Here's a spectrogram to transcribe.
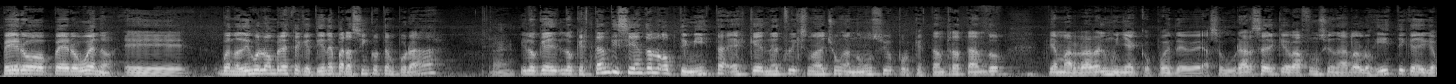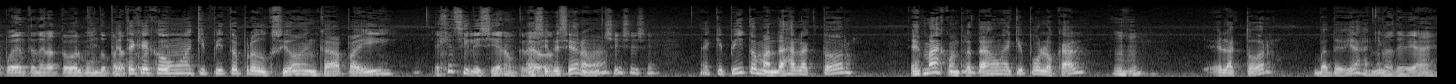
Pero, pero bueno, eh, bueno, dijo el hombre este que tiene para cinco temporadas. Eh. Y lo que, lo que están diciendo los optimistas es que Netflix no ha hecho un anuncio porque están tratando de amarrar al muñeco, pues de asegurarse de que va a funcionar la logística y que pueden tener a todo el mundo para Fíjate que con tiempo. un equipito de producción en cada país, Es que sí lo hicieron, creo. así lo hicieron, ¿eh? Sí, sí, sí. Equipito, mandas al actor. Es más, contratas a un equipo local, el actor, vas de viaje, ¿no? Los de viaje.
